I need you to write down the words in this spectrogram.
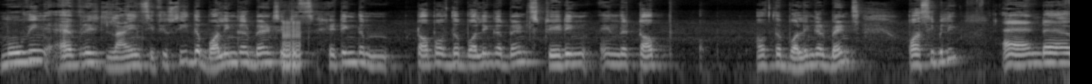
moving average lines if you see the bollinger bands it is hitting the top of the bollinger bands trading in the top of the bollinger bands possibly and uh,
